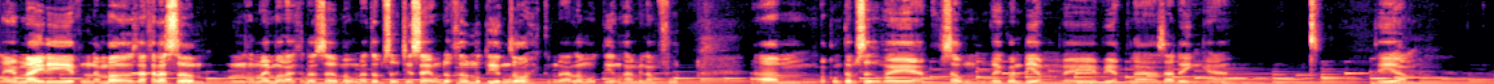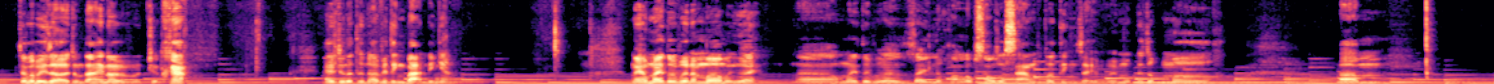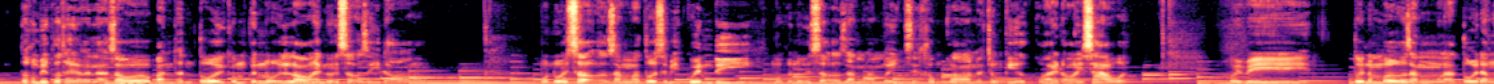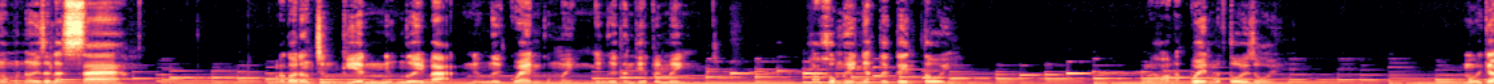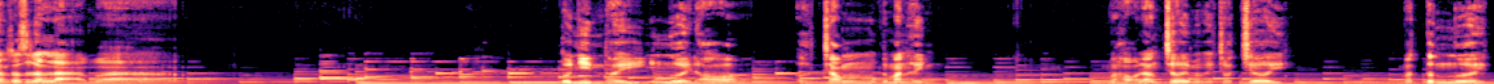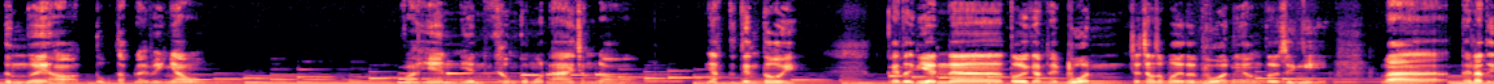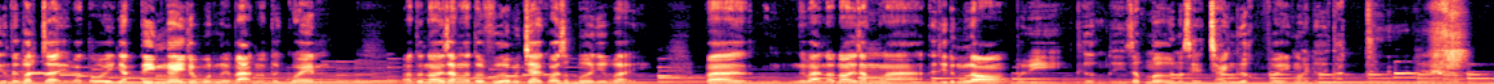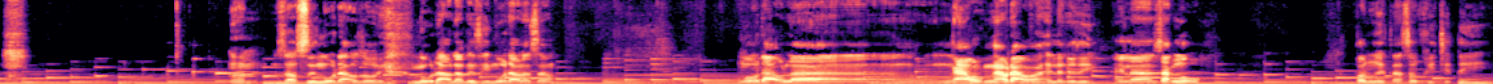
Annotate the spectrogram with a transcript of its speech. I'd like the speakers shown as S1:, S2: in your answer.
S1: ngày hôm nay thì cũng đã mở ra khá là sớm. Ừ, hôm nay mở ra khá là sớm và cũng đã tâm sự chia sẻ cũng được hơn một tiếng rồi cũng đã là một tiếng 25 phút. Um, và cũng tâm sự về cuộc sống về quan điểm về việc là gia đình ha. Thì um, chắc là bây giờ chúng ta hãy nói về chuyện khác. Hay chúng ta thử nói về tình bạn đi nhỉ? Ngày hôm nay tôi vừa nằm mơ mọi người. À, hôm nay tôi vừa dậy lúc khoảng lúc 6 giờ sáng tôi tỉnh dậy với một cái giấc mơ. Um, tôi không biết có thể là do bản thân tôi có một cái nỗi lo hay nỗi sợ gì đó. Một nỗi sợ rằng là tôi sẽ bị quên đi, một cái nỗi sợ rằng là mình sẽ không còn ở trong ký ức của ai đó hay sao á. Bởi vì tôi nằm mơ rằng là tôi đang ở một nơi rất là xa và tôi đang chứng kiến những người bạn, những người quen của mình, những người thân thiết với mình. Họ không hề nhắc tới tên tôi. Mà họ đã quên mất tôi rồi một cái cảm giác rất là lạ và tôi nhìn thấy những người đó ở trong một cái màn hình và họ đang chơi một cái trò chơi và từng người từng người họ tụ tập lại với nhau. Và hiển nhiên không có một ai trong đó nhắc tới tên tôi. Cái tự nhiên ờ, tôi cảm thấy buồn trong trong giấc mơ tôi buồn, hiểu không? Tôi suy nghĩ và thế là tự nhiên tôi bật dậy và tôi nhắn tin ngay cho một người bạn mà tôi quen. Và tôi nói rằng là tôi vừa mới trải qua giấc mơ như vậy. Và người bạn đó nói rằng là thế thì đừng lo bởi vì thường thì giấc mơ nó sẽ trái ngược với ngoài đời thật. À, giáo sư ngộ đạo rồi. Ngộ đạo là cái gì? Ngộ đạo là sao? Ngộ đạo là ngáo ngáo đạo à? Hay là cái gì? Hay là giác ngộ? Con người ta sau khi chết đi.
